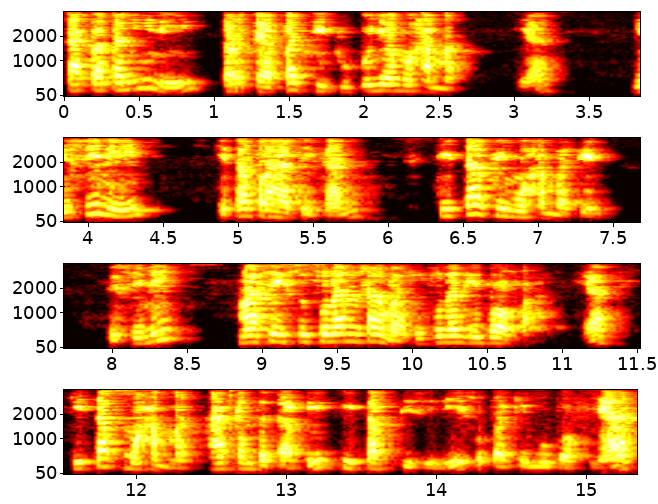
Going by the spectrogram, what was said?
Catatan ini terdapat di bukunya Muhammad, ya. Di sini kita perhatikan kitab Muhammadin. Di sini masih susunan sama, susunan idhofah. Ya, kitab Muhammad akan tetapi kitab di sini sebagai mudhofnya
